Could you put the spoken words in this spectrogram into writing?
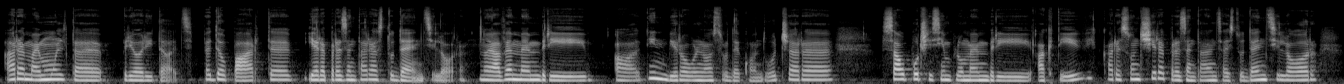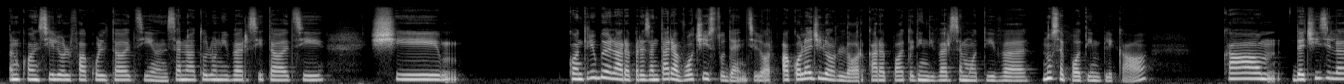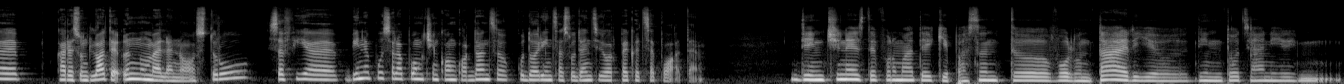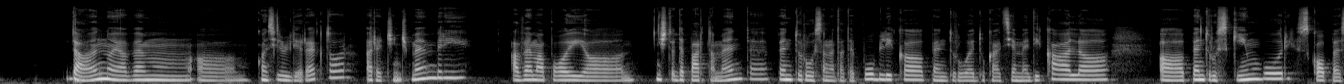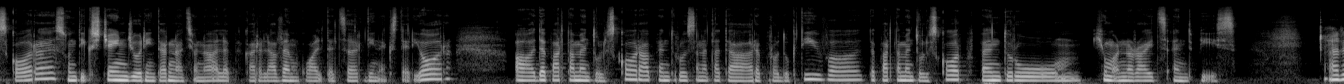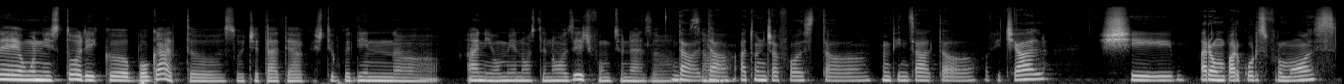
are mai multe priorități. Pe de o parte, e reprezentarea studenților. Noi avem membrii uh, din biroul nostru de conducere sau pur și simplu membrii activi, care sunt și reprezentanți ai studenților în Consiliul Facultății, în Senatul Universității și contribuie la reprezentarea vocii studenților, a colegilor lor, care poate din diverse motive nu se pot implica, ca deciziile care sunt luate în numele nostru să fie bine puse la punct și în concordanță cu dorința studenților pe cât se poate. Din cine este formată echipa? Sunt uh, voluntari uh, din toți anii? Da, noi avem uh, Consiliul Director, are cinci membri, avem apoi uh, niște departamente pentru sănătate publică, pentru educație medicală, uh, pentru schimburi, scope score, sunt exchange-uri internaționale pe care le avem cu alte țări din exterior, uh, departamentul SCORA pentru sănătatea reproductivă, departamentul SCORP pentru Human Rights and Peace. Are un istoric uh, bogat uh, societatea. Știu că din uh, anii 1990 funcționează. Da, sau... da, atunci a fost uh, înființată oficial și are un parcurs frumos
